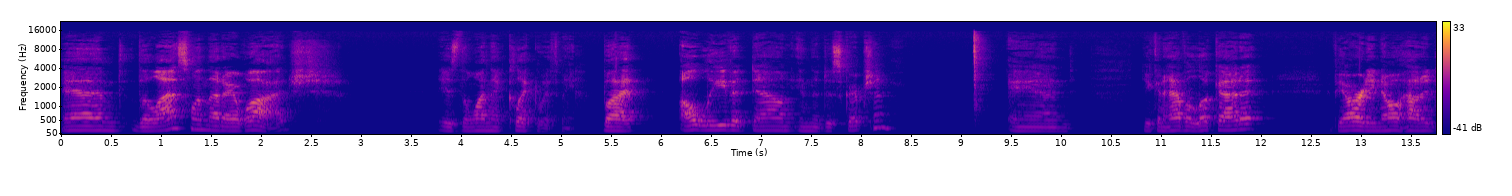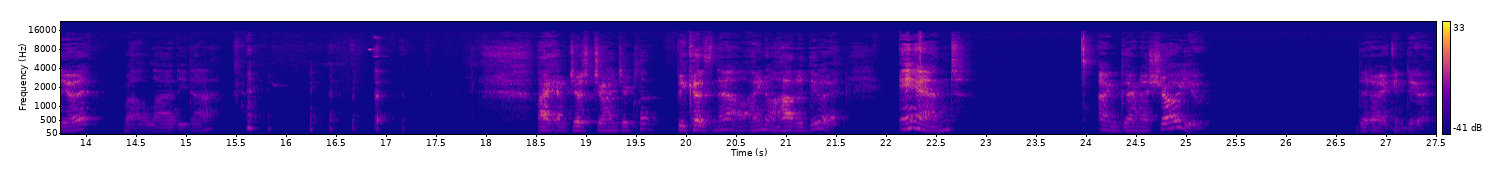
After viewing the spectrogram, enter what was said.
And the last one that I watched is the one that clicked with me. But I'll leave it down in the description and you can have a look at it. If you already know how to do it, well, la di da. I have just joined your club because now I know how to do it. And I'm going to show you that I can do it.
